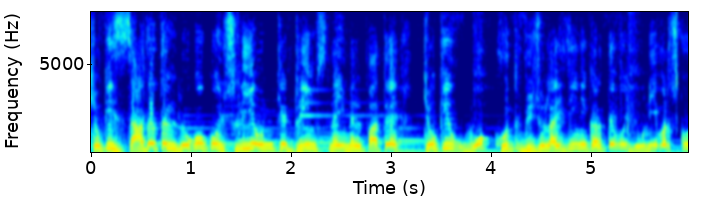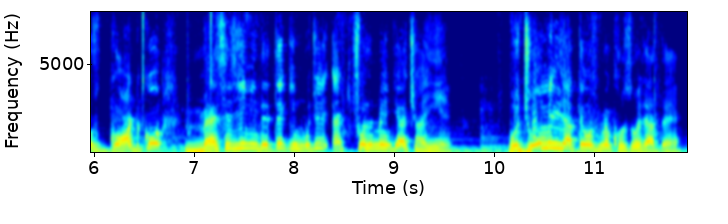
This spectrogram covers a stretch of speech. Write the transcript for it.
क्योंकि ज़्यादातर लोगों को इसलिए उनके ड्रीम्स नहीं मिल पाते, क्योंकि वो खुद विजुलाइज ही नहीं करते, वो यूनिवर्स को गॉड को मैसेज ही नहीं देते कि मुझे एक्चुअल में क्या चाहिए। वो जो मिल जाते हैं, उसमें खुश हो जाते हैं।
